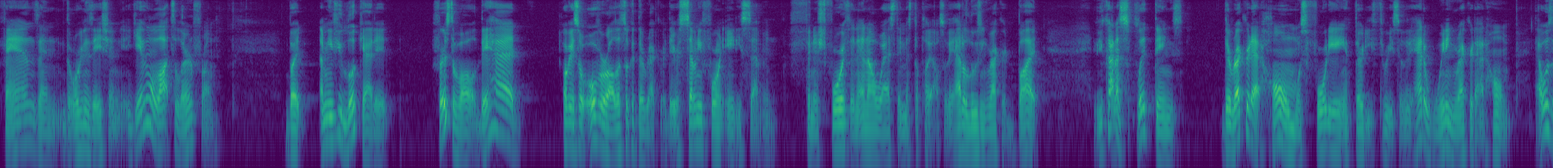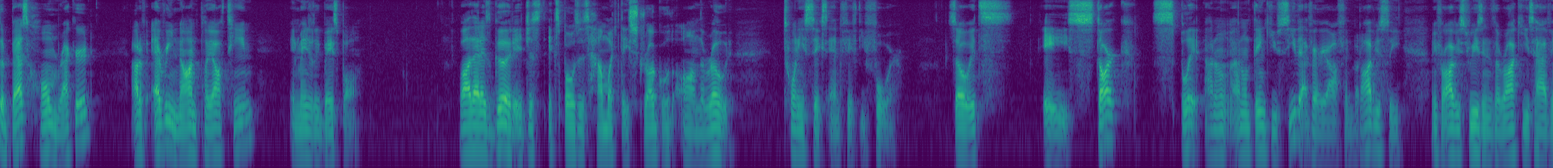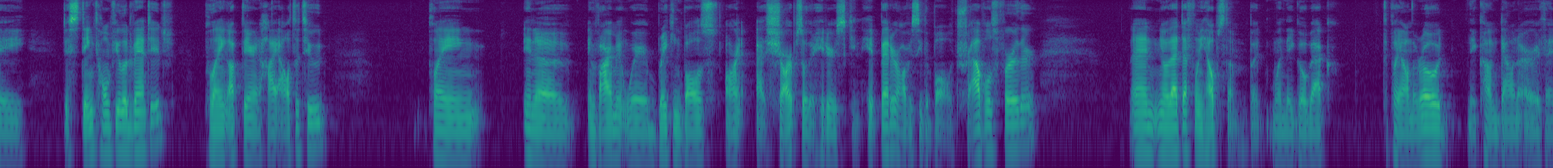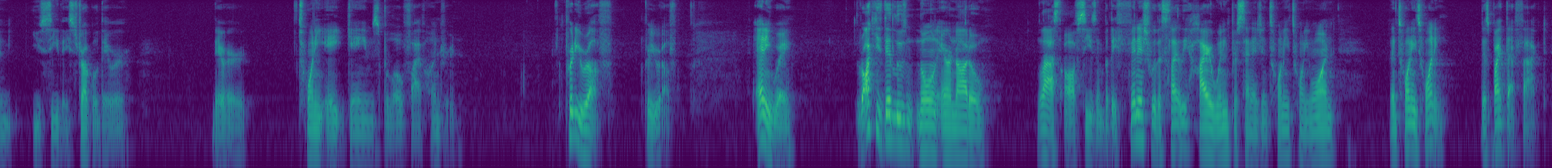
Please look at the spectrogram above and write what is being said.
fans and the organization, it gave them a lot to learn from. But I mean, if you look at it, first of all, they had okay. So overall, let's look at their record. They were seventy four and eighty seven, finished fourth in NL West. They missed the playoffs, so they had a losing record. But if you kind of split things, their record at home was forty eight and thirty three, so they had a winning record at home. That was the best home record out of every non playoff team in Major League Baseball. While that is good, it just exposes how much they struggled on the road 26 and 54. So it's a stark split. I don't I don't think you see that very often, but obviously, I mean for obvious reasons, the Rockies have a distinct home field advantage playing up there in high altitude, playing in a environment where breaking balls aren't as sharp so their hitters can hit better. Obviously the ball travels further and you know that definitely helps them. But when they go back to play on the road, they come down to earth, and you see they struggled. They were they were 28 games below 500. Pretty rough, pretty rough. Anyway, Rockies did lose Nolan Arenado last offseason, but they finished with a slightly higher winning percentage in 2021 than 2020, despite that fact.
